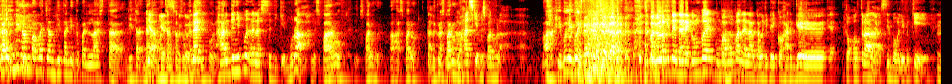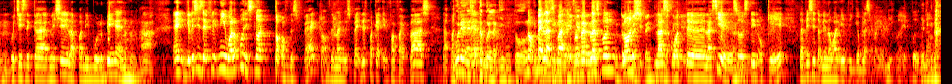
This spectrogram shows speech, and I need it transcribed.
kali ni nampak macam dia target kepada lifestyle. Dia tak dah Ya. tak macam Yes, Samsung betul. Galaxy Dan Fold. harganya pun adalah sedikit murah. Ya, separuh. Separuh ke? Ah, ah, separuh. Lebih kurang separuh lah. Mahal sikit berseparuh lah. Ah, okay, boleh boleh. Sebab kalau kita direct convert Perempuan-perempuan dalam Kalau kita ikut harga eh, Tu Ultra lah Still bawah 5k Mhm. Which is dekat Malaysia 8,000 lebih kan ha. And Galaxy Z Flip ni Walaupun it's not Top of the spec Top of the line spec Dia pakai 855 plus 8 boleh acceptable lagi untuk Not bad lah sebab dibanding- 855 plus pun launch 2020 last quarter last year So still okay Tapi saya tak boleh lawan A13 Bionic lah Apple Dia menang. tiga-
